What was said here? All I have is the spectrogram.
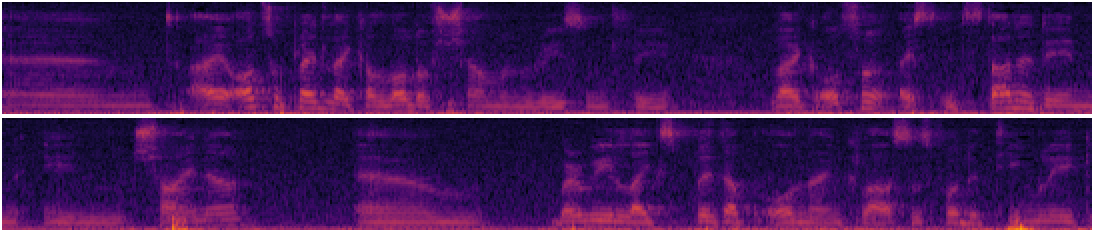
and I also played like a lot of Shaman recently. Like also, it started in, in China um, where we like split up all nine classes for the team league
